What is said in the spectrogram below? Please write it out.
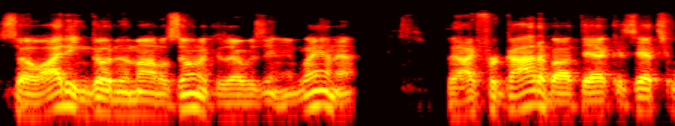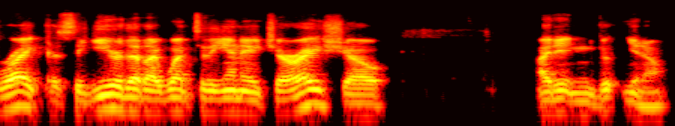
So I didn't go to the Model Zona because I was in Atlanta. But I forgot about that because that's right. Because the year that I went to the NHRA show, I didn't. You know,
